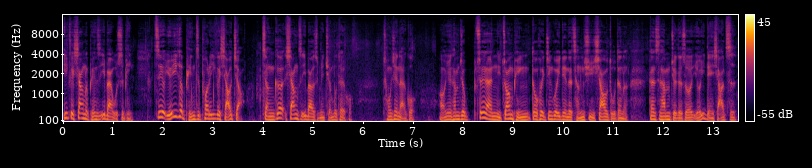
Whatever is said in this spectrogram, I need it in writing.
一个箱的瓶子一百五十瓶，只有有一个瓶子破了一个小角，整个箱子一百五十瓶全部退货，重新来过哦，因为他们就虽然你装瓶都会经过一定的程序消毒等等，但是他们觉得说有一点瑕疵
